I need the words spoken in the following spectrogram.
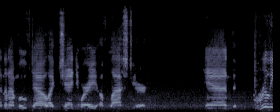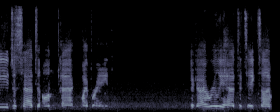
and then I moved out like January of last year. And really just had to unpack my brain. Like I really had to take time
